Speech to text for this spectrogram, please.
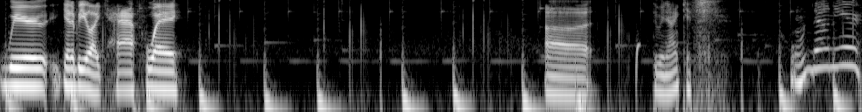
We're going to be like halfway. Uh, do we not get down here?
